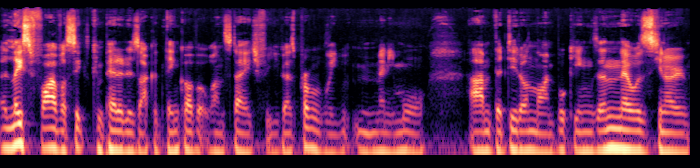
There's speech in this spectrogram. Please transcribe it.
at least five or six competitors I could think of at one stage for you guys, probably many more, um, that did online bookings, and there was you know.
